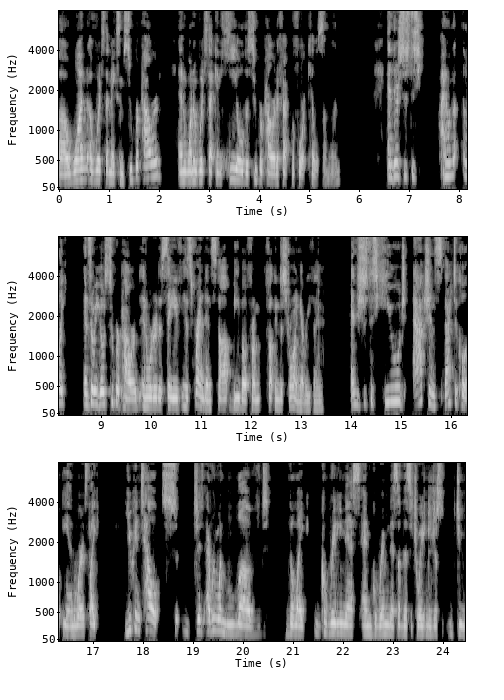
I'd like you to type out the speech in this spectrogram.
Uh, one of which that makes him superpowered, and one of which that can heal the superpowered effect before it kills someone. And there's just this, I don't know, like, and so he goes superpowered in order to save his friend and stop Biba from fucking destroying everything. And it's just this huge action spectacle at the end where it's like, you can tell just everyone loved the like grittiness and grimness of the situation to just do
